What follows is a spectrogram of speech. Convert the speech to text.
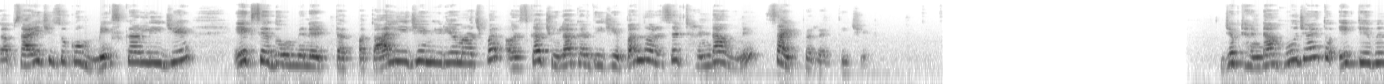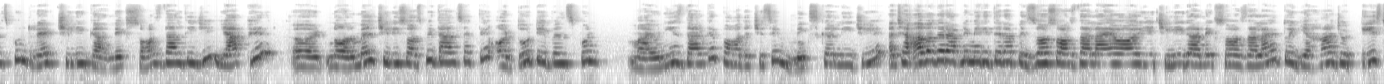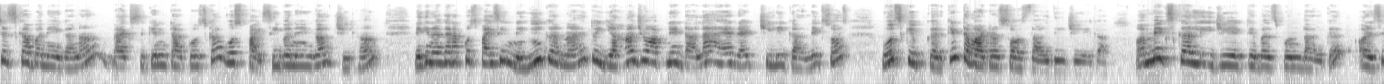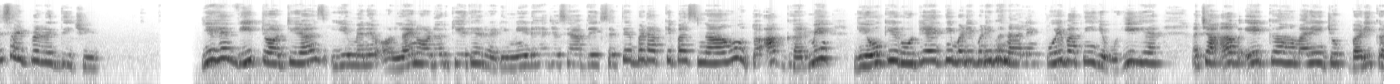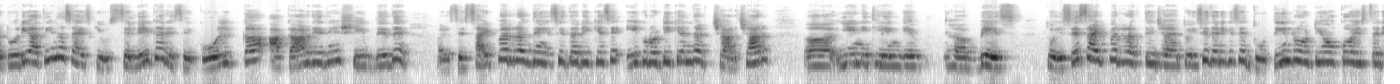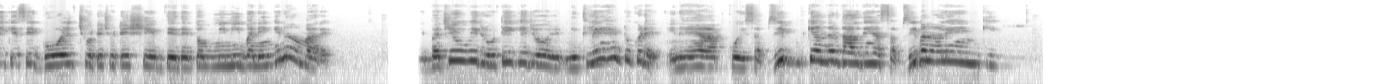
अब सारी चीज़ों को मिक्स कर लीजिए। एक से दो मिनट तक पका लीजिए मीडियम आँच पर और इसका चूल्हा कर दीजिए बंद और इसे ठंडा होने साइड पर रख दीजिए। जब ठंडा हो जाए तो एक tablespoon red chilli garlic sauce डाल दीजिए या फिर नॉर्मल चिली सॉस भी डाल सकते हैं और दो टेबलस्पून मायोनीज डालकर बहुत अच्छे से मिक्स कर लीजिए। अच्छा अब अगर आपने मेरी तरह पिज्जा सॉस डाला है और ये चिली गार्लिक सॉस डाला है तो यहाँ जो टेस्ट इसका बनेगा ना मैक्सिकन टाकोस का, वो स्पाइसी बनेगा। जी हाँ लेकिन अगर आपको स्पाइसी नहीं करना है तो यहाँ जो आपने डाला है रेड चिली गार्लिक सॉस वो स्किप करके टमाटर सॉस डाल दीजिएगा। और मिक्स कर लीजिए एक टेबल स्पून डालकर और इसे साइड पर रख दीजिए। ये है वीट टॉर्टियाज ये मैंने ऑनलाइन ऑर्डर किए थे रेडीमेड है जैसे आप देख सकते हैं बट आपके पास ना हो तो आप घर में गेहूँ की रोटियाँ इतनी बड़ी बड़ी बना लें, कोई बात नहीं, ये वही है। अच्छा अब एक हमारी जो बड़ी कटोरी आती है ना साइज़ की, उससे लेकर इसे गोल का आकार दे दें शेप दे दें और इसे साइड पर रख दें, इसी तरीके से एक रोटी के अंदर चार चार ये निकलेंगे बेस तो इसे साइड पर रखते जाएँ तो इसी तरीके से दो तीन रोटियों को इस तरीके से गोल छोटे छोटे शेप दे दें तो मिनी बनेंगे ना हमारे। बची हुई रोटी के जो निकले हैं टुकड़े, इन्हें आप कोई सब्ज़ी के अंदर डाल दें या सब्ज़ी बना लें इनकी।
